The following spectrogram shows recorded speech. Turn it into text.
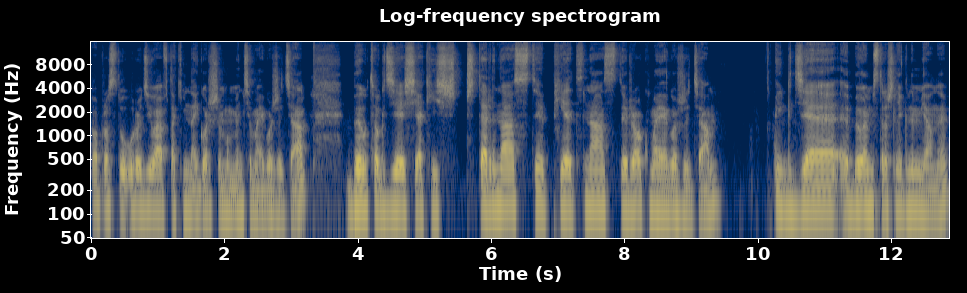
po prostu urodziła w takim najgorszym momencie mojego życia. Był to gdzieś jakiś 14, 15 rok mojego życia, gdzie byłem strasznie gnębiony.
